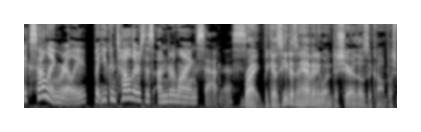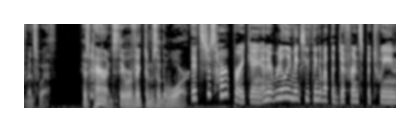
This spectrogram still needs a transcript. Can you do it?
excelling really, but you can tell there's this underlying sadness. Right, because he doesn't have anyone to share those accomplishments with. His parents, they were victims of the war. It's just heartbreaking, and it really makes you think about the difference between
